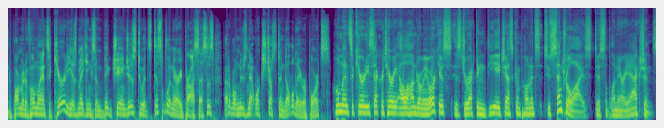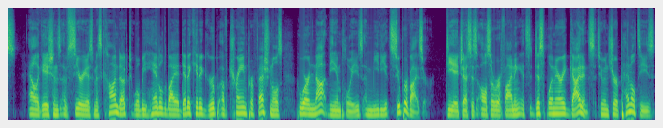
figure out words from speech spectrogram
Department of Homeland Security is making some big changes to its disciplinary processes. Federal News Network's Justin Doubleday reports. Homeland Security Secretary Alejandro Mayorkas is directing DHS components to centralize disciplinary actions. Allegations of serious misconduct will be handled by a dedicated group of trained professionals who are not the employee's immediate supervisor. DHS is also refining its disciplinary guidance to ensure penalties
